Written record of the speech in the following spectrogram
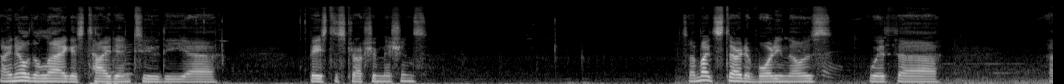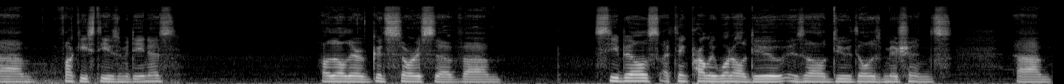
I know the lag is tied into the uh, base destruction missions. So I might start avoiding those with uh, um, Funky Steve's Medinas. Although they're a good source of um, C-bills, I think probably what I'll do is I'll do those missions, um,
